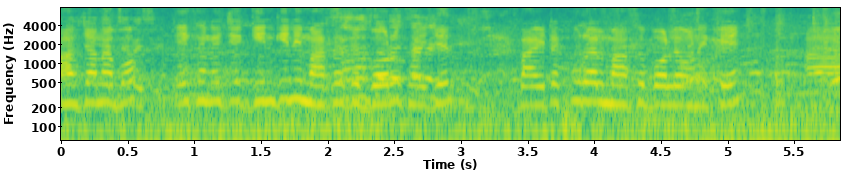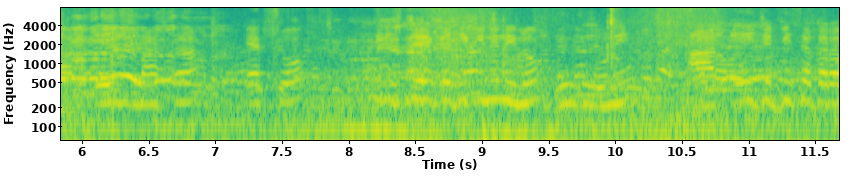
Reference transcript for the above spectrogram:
মাছ জানাব। এখানে যে গিনগিনি মাছ আছে, বড় সাইজের বা এটা কুড়াল মাছও বলে অনেকে। আর এই মাছটা একশো তিরিশ টাকা কেজি কিনে নিল উনি। আর এই যে বিশাতারা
